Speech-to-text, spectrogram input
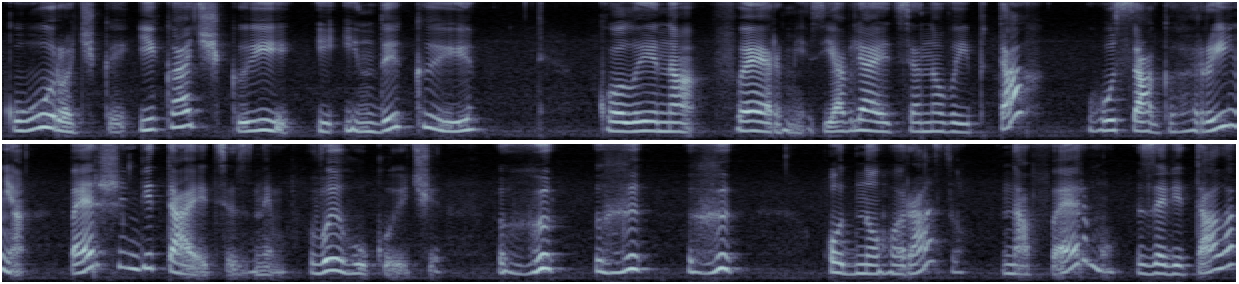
курочки, і качки, і індики. Коли на фермі з'являється новий птах, гусак Гриня першим вітається з ним, вигукуючи г, г, г. Одного разу на ферму завітала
